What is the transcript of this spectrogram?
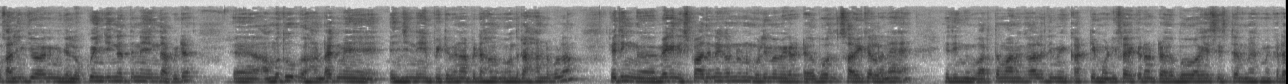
කලින් කිවගේ මේ ලොක්ක ඉජින්න ඇතින හිද අපිට? අමුතු හඩක් මේ එජිනේ පිට වෙන අපිට හොඳට හන්න පුලා ඉතින් මේක නිස්පාදන කරන මුලිම මේකට ටබෝ සවි කරලනෑ ඉතින් වර්තමාන කාලෙදි මේ කට්ටි මොඩිෆයි කරන ටබෝ වගේ සිස්ටම් එකට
